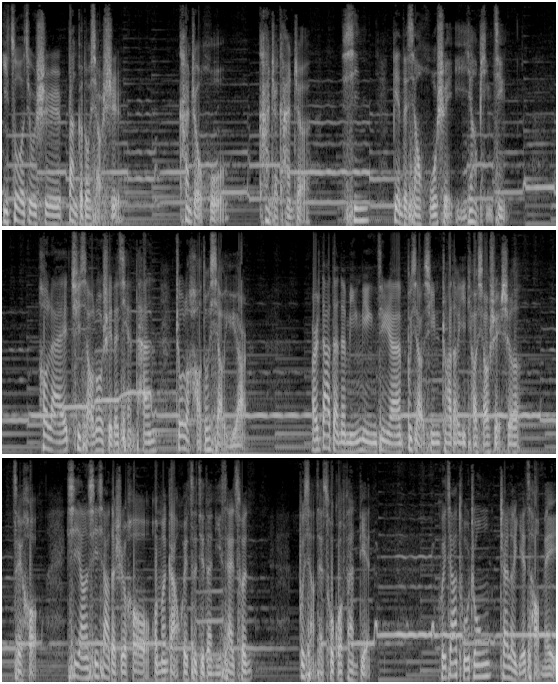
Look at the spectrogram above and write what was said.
一坐就是半个多小时，看着湖，看着看着，心变得像湖水一样平静。后来去小落水的浅滩捉了好多小鱼儿，而大胆的明明竟然不小心抓到一条小水蛇。最后，夕阳西下的时候，我们赶回自己的尼塞村，不想再错过饭点。回家途中摘了野草莓，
